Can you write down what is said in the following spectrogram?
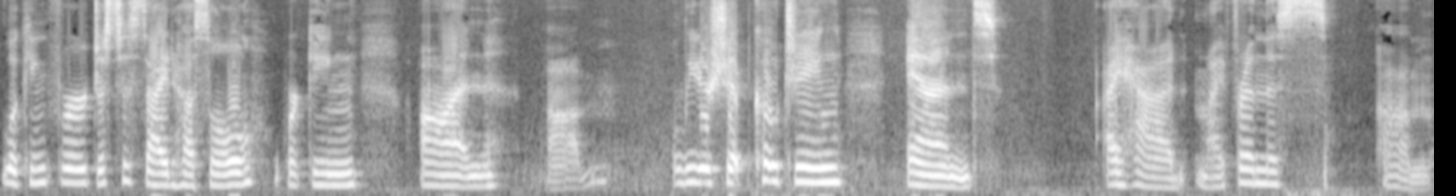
looking for just a side hustle, working on um, leadership coaching, and I had my friend this um,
